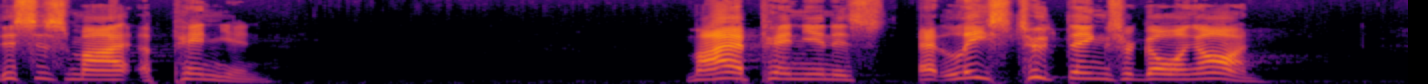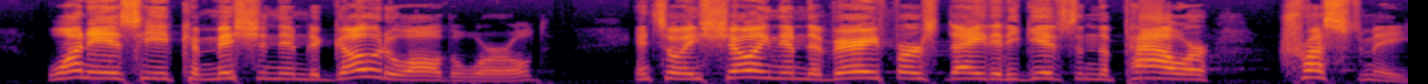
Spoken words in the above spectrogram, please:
This is my opinion. My opinion is at least two things are going on. One is he had commissioned them to go to all the world. And so he's showing them the very first day that he gives them the power trust me,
